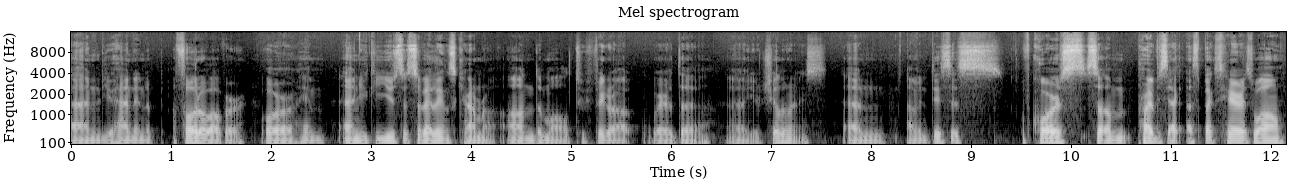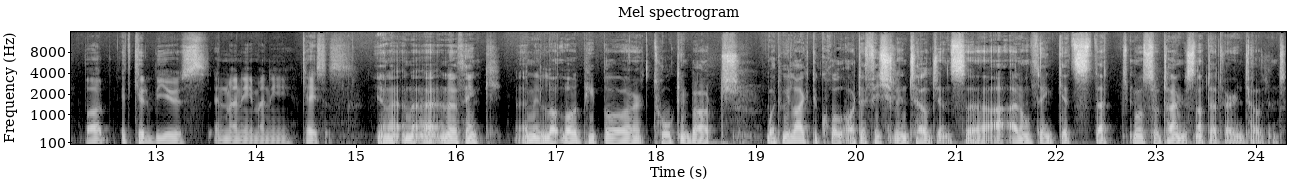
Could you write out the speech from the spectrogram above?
and you hand in a, a, photo of her or him, and you can use the surveillance camera on the mall to figure out where the uh, your children is. And I mean, this is of course some privacy aspects here as well, but it could be used in many many cases. Yeah, and, and I think I mean a lot, lot of people are talking about what we like to call artificial intelligence. Uh, I don't think it's that most of the time it's not that very intelligent.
